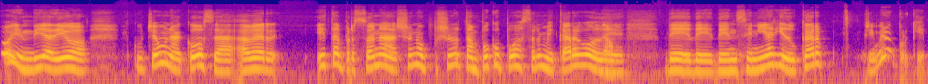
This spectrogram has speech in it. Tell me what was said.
hoy en día digo, escuchame una cosa, a ver, esta persona, yo no, yo tampoco puedo hacerme cargo de, de enseñar y educar primero porque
